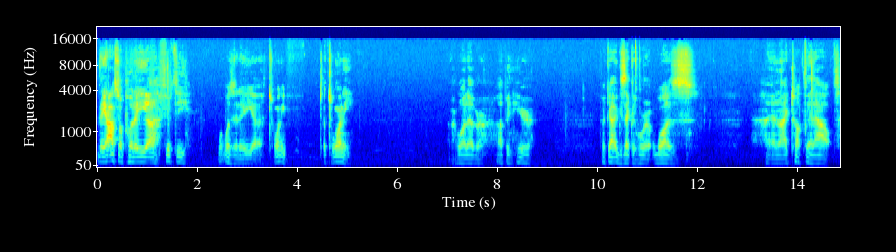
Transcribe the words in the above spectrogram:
they also put a uh, 50, what was it, a uh, 20, a 20, or whatever, up in here. Forgot exactly where it was. And I took that out.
